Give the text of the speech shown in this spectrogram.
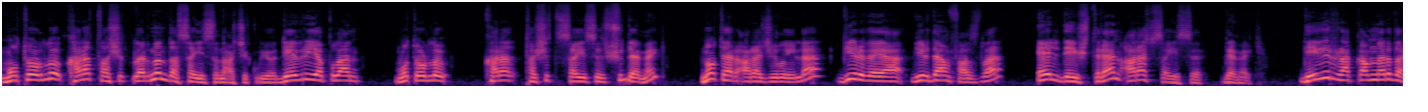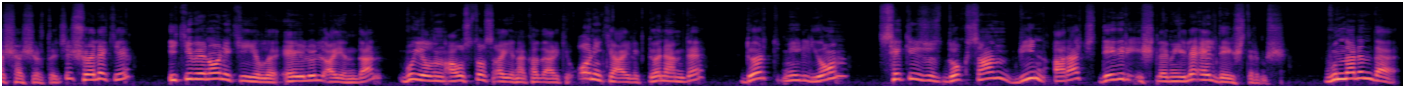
motorlu kara taşıtlarının da sayısını açıklıyor. Devri yapılan motorlu kara taşıt sayısı şu demek. Noter aracılığıyla bir veya birden fazla el değiştiren araç sayısı demek. Devir rakamları da şaşırtıcı. Şöyle ki 2012 yılı Eylül ayından bu yılın Ağustos ayına kadarki 12 aylık dönemde 4 milyon 890 bin araç devir işlemiyle el değiştirmiş. Bunların da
